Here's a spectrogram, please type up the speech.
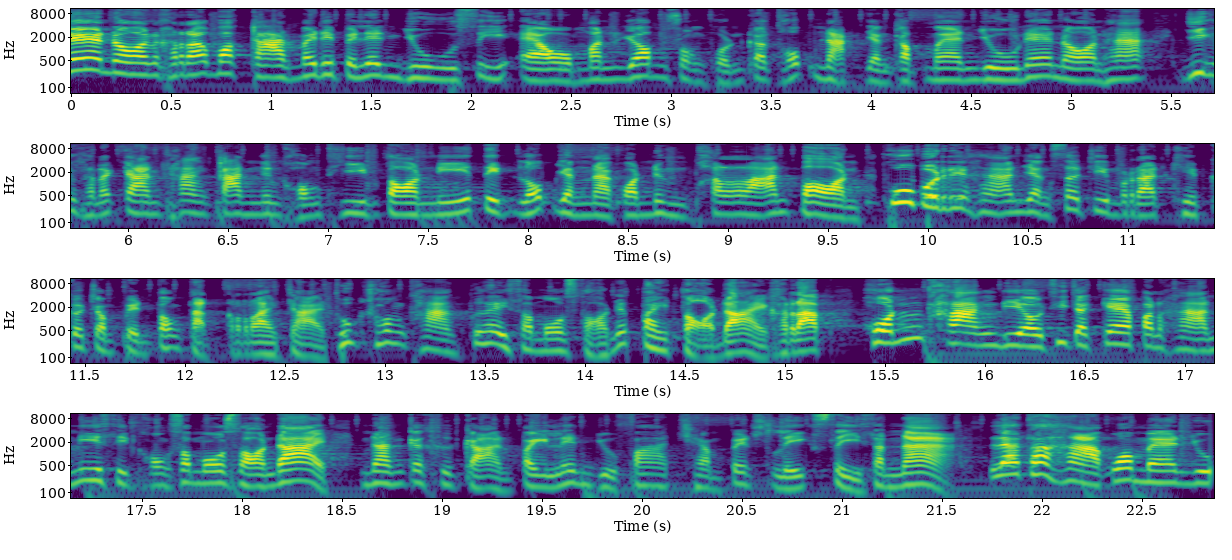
แน่นอนครับว่าการไม่ได้ไปเล่น UCL มันย่อมส่งผลกระทบหนักอย่างกับแมนยูแน่นอนฮะ ยิ่งสถานการณ์ทางการเงินของทีมตอนนี้ติดลบอย่างหนักกว่า 1,000 ล้านปอนด์ผู้บริหารอย่างเซอร์จิมรัดคลิปก็จำเป็นต้องตัดรายจ่ายทุกช่องทางเพื่อให้สโมสรเนี่ยไปต่อได้ครับหนทางเดียวที่จะแก้ปัญหาหนี้สินของสโมสรได้ นั่นก็คือการไปเล่นยูฟาแชมเปี้ยนส์ลีกซีซั่นหน้า และถ้าหากว่าแมนยู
